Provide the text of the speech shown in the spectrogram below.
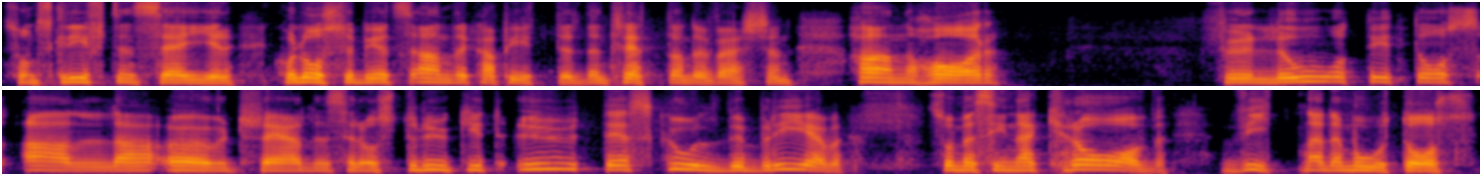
som skriften säger, Kolosserbrevets andra kapitel, den trettonde versen. Han har förlåtit oss alla överträdelser och strukit ut det skuldebrev som med sina krav vittnade mot oss.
